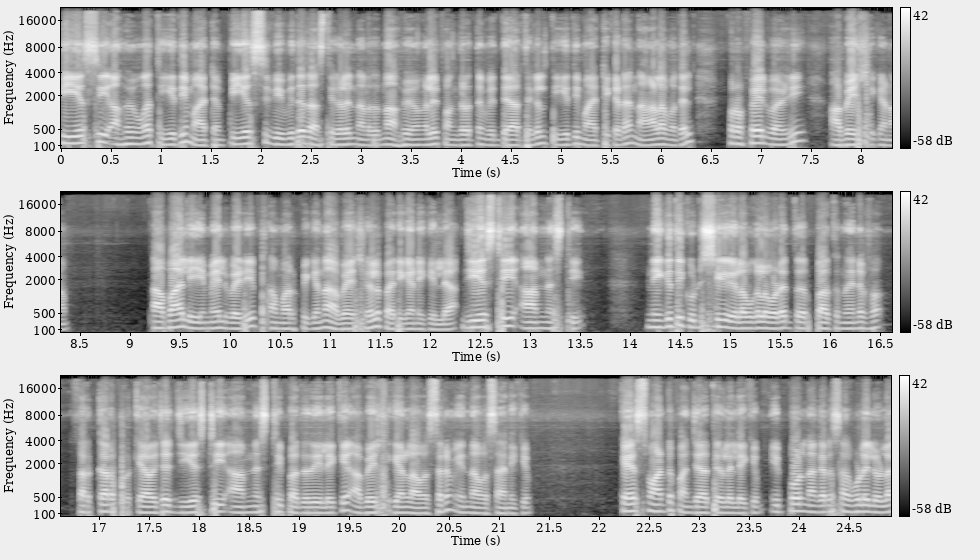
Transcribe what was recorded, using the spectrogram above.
പി എസ് സി അഭിമുഖ തീയതി മാറ്റം പി എസ് സി വിവിധ തസ്തികളിൽ നടത്തുന്ന അഭിമുഖങ്ങളിൽ പങ്കെടുത്ത വിദ്യാർത്ഥികൾ തീയതി മാറ്റിക്കിടാൻ നാളെ മുതൽ പ്രൊഫൈൽ വഴി അപേക്ഷിക്കണം. തപാൽ ഇമെയിൽ വഴി സമർപ്പിക്കുന്ന അപേക്ഷകൾ പരിഗണിക്കില്ല. ജി എസ് ടി ആംനസ്റ്റി നികുതി കുടിശ്ശിക ഇളവുകളോടെ തീർപ്പാക്കുന്നതിന് സർക്കാർ പ്രഖ്യാപിച്ച ജി എസ് ടി ആംനസ്റ്റി പദ്ധതിയിലേക്ക് അപേക്ഷിക്കാനുള്ള അവസരം ഇന്ന് അവസാനിക്കും. കെ സ്മാർട്ട് പഞ്ചായത്തുകളിലേക്കും ഇപ്പോൾ നഗരസഭകളിലുള്ള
